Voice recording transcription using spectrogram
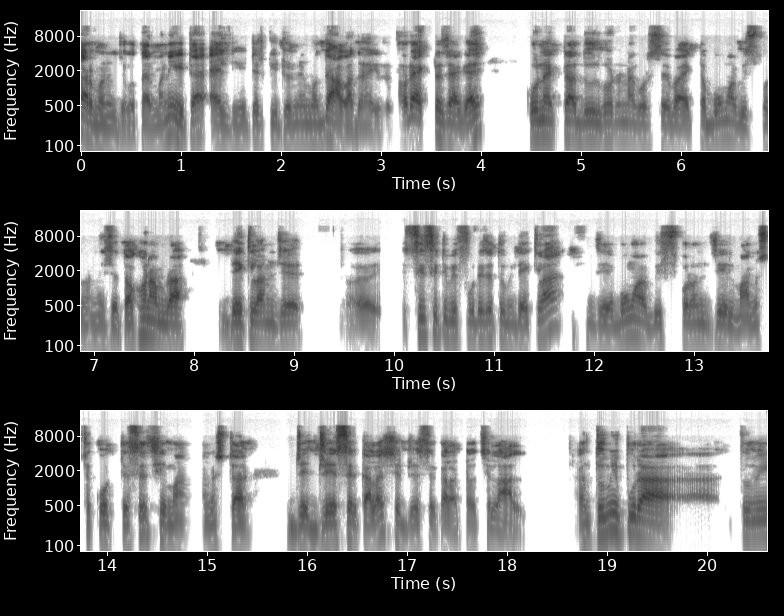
কার্বনিল যৌগ। তার মানে এটা অ্যালডিহাইডের কিটোনের মধ্যে আলাদা হয়ে গেছে। ধরো একটা জায়গায় কোন একটা দুর্ঘটনা ঘটছে বা একটা বোমা বিস্ফোরণ হয়েছে, তখন আমরা দেখলাম যে সিসিটিভি ফুটেজে তুমি দেখলা যে বোমা বিস্ফোরণ যে মানুষটা করতেছে, সে মানুষটার যে ড্রেসের কালার, সে ড্রেসের কালারটা হচ্ছে লাল। তুমি পুরা তুমি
